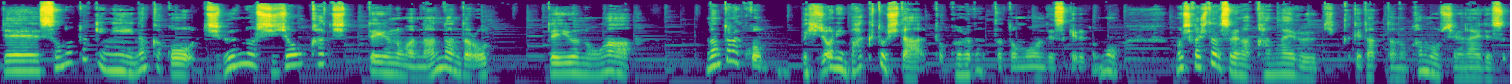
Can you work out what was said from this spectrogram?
で、その時になんかこう自分の市場価値っていうのが何なんだろうっていうのが、なんとなくこう非常にバクとしたところだったと思うんですけれども、もしかしたらそれが考えるきっかけだったのかもしれないです。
